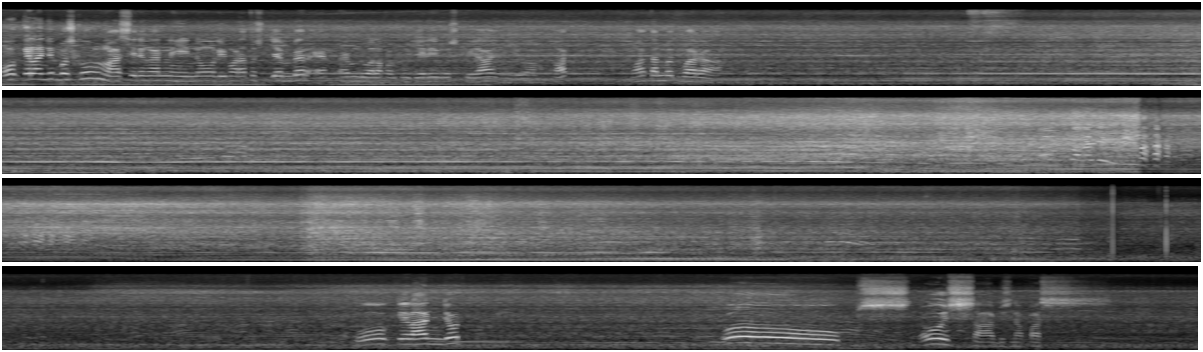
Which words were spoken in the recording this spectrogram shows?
Oke lanjut bosku. Masih dengan Hino 500 Jember FM 280 JD bosku ya. Ini 4 muatan batu bara Oke lanjut. Ups, Ush, habis napas.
